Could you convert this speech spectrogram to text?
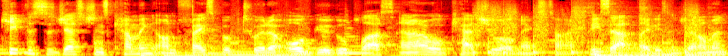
Keep the suggestions coming on Facebook, Twitter, or Google+, and I will catch you all next time. Peace out, ladies and gentlemen.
